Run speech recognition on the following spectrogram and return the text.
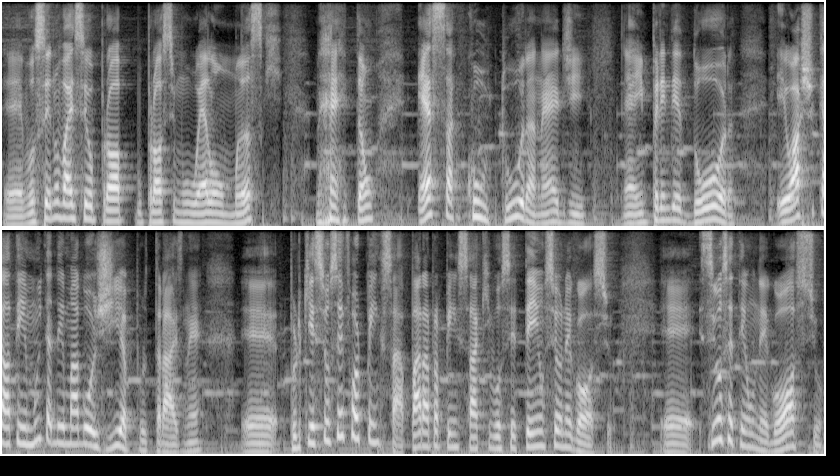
É, você não vai ser o, pró o, próximo Elon Musk, né? Então, essa cultura, né, de é, empreendedor, eu acho que ela tem muita demagogia por trás, né? É, porque se você for pensar, para pra pensar que você tem o seu negócio. É, se você tem um negócio,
